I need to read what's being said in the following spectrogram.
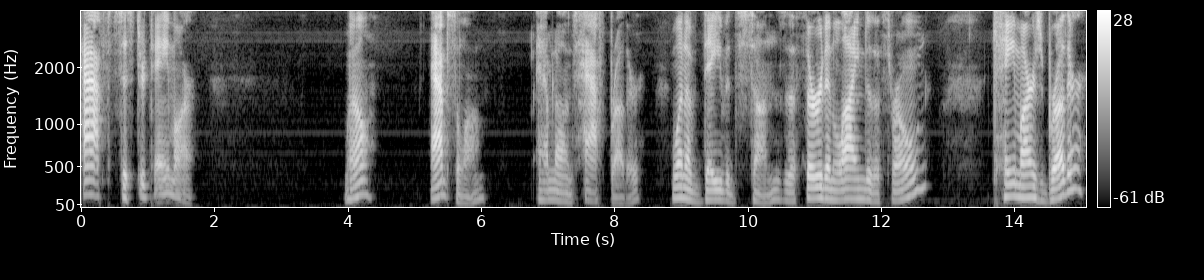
half sister Tamar. Well, Absalom, Amnon's half brother, one of David's sons, the third in line to the throne, Tamar's brother,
